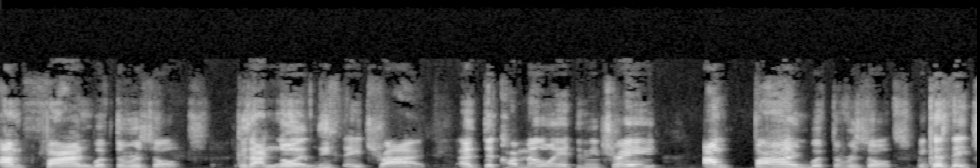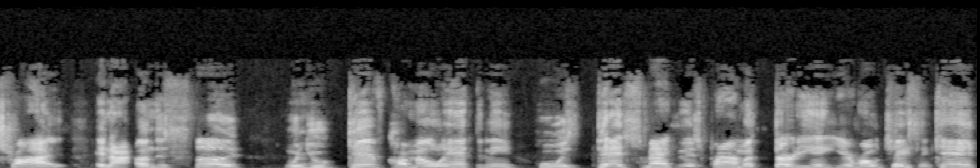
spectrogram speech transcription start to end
I'm fine with the results because I know at least they tried. At the Carmelo Anthony trade, I'm fine with the results because they tried, and I understood when you give Carmelo Anthony, who is dead smack in his prime, a 38 year old Jason Kidd,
